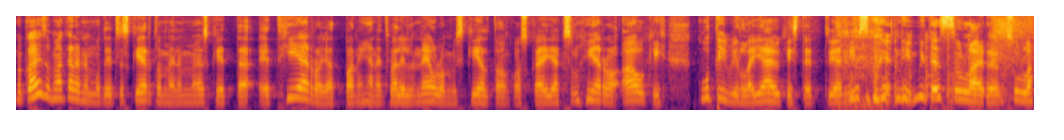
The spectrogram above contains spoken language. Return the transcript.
No Kaisa Mäkäräinen mutta itse asiassa kertoi meille myöskin, että, että hierojat pani hänet välillä neulomiskieltoon, koska ei jaksanut hieroa auki kutimilla jäykistettyjä niskoja, niin miten sulla, Eri, onko sulla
